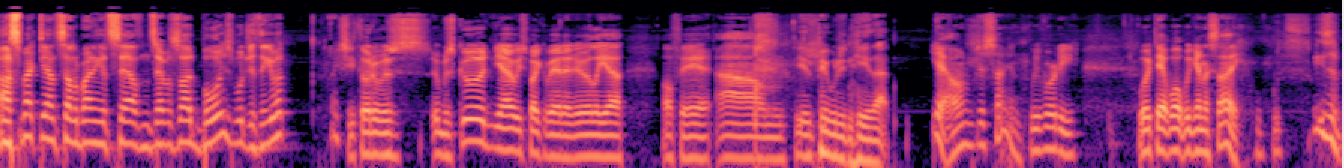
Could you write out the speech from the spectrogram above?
Uh, SmackDown celebrating its thousandth episode, boys. What do you think of it? I actually thought it was it was good. You know, we spoke about it earlier off air. Um, Yeah, people didn't hear that. Yeah, I'm just saying we've already worked out what we're going to say. He's a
